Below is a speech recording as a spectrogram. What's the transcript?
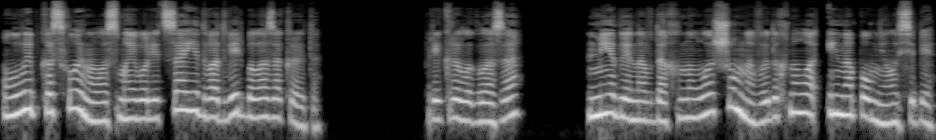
Улыбка схлынула с моего лица, едва дверь была закрыта. Прикрыла глаза, медленно вдохнула, шумно выдохнула и напомнила себе.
